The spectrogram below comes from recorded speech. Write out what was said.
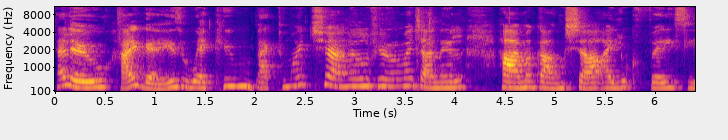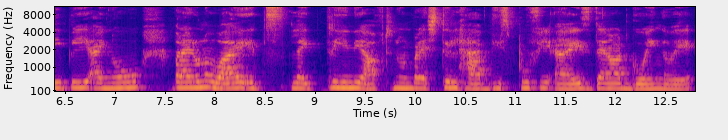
Hello, hi guys, welcome back to my channel. If you're on my channel, hi, I'm Akanksha. I look very sleepy, I know, but I don't know why it's like 3 in the afternoon, but I still have these poofy eyes, they're not going away.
